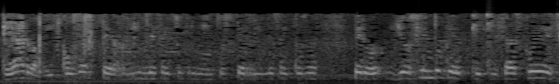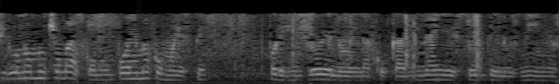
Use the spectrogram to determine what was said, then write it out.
Claro, hay cosas terribles, hay sufrimientos terribles, hay cosas, pero yo siento que, que quizás puede decir uno mucho más con un poema como este, por ejemplo, de lo de la cocaína y esto de los niños,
